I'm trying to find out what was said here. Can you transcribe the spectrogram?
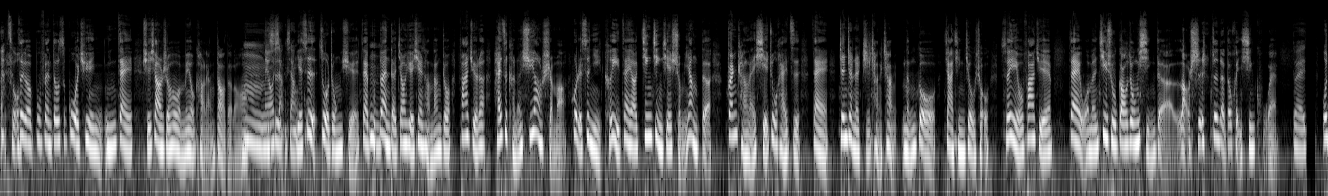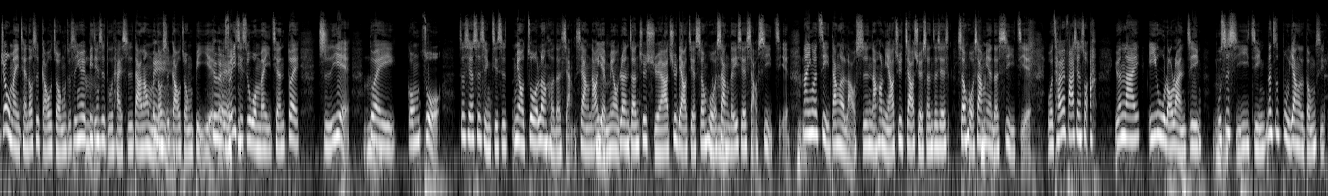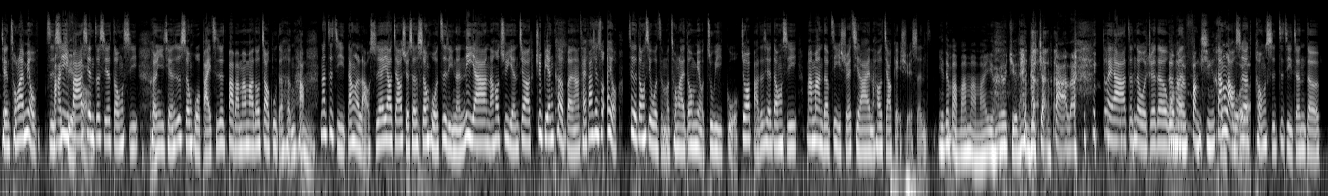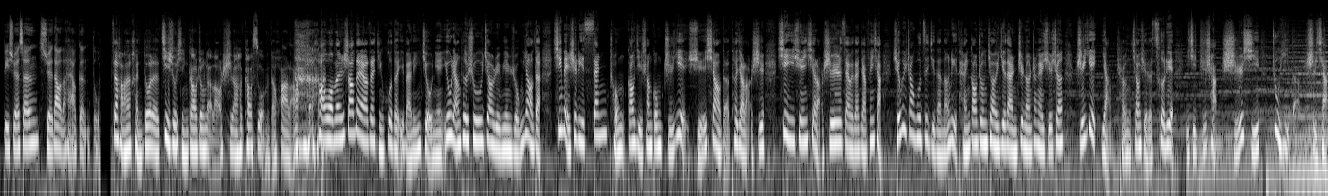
不 错，这个部分都是过去您在学校的时候没有考量到的了哦。嗯，没有想象，也是做中学，在不断的教学现场当中，发觉了孩子可能需要什么，或者是你可以再要精进一些什么样的专长来协助孩子在真正的职场上能够驾轻就熟。所以我发觉，在我们技术高中型的老师，真的都很辛苦哎。对。我觉得我们以前都是高中，就是因为毕竟是读台师大，那、我们都是高中毕业的，对所以其实我们以前对职业、对工作这些事情，其实没有做任何的想象，然后也没有认真去学啊，去了解生活上的一些小细节。那因为自己当了老师，然后你要去教学生这些生活上面的细节，我才会发现说啊。原来衣物柔软巾不是洗衣精，那是不一样的东西。以前从来没有仔细发现这些东西，可能以前是生活白痴，就爸爸妈妈都照顾得很好。那自己当了老师，要教学生生活自理能力啊，然后去研究啊，去编课本啊，才发现说，哎呦，这个东西我怎么从来都没有注意过，就要把这些东西慢慢的自己学起来，然后教给学生。你的爸爸妈妈有没有觉得你长大了？对啊，真的，我觉得我们放心。当老师的同时，自己真的比学生学到的还要更多。这好像很多的技术型高中的老师啊，告诉我们的话了啊。好，我们稍待要再请获得一百零九年优良特殊教育人员荣耀的新北市立三重高级商工职业学校的特教老师谢逸轩谢老师，再为大家分享学会照顾自己的能力，谈高中教育阶段智能障碍学生职业养成教学的策略，以及职场实习注意的事项。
